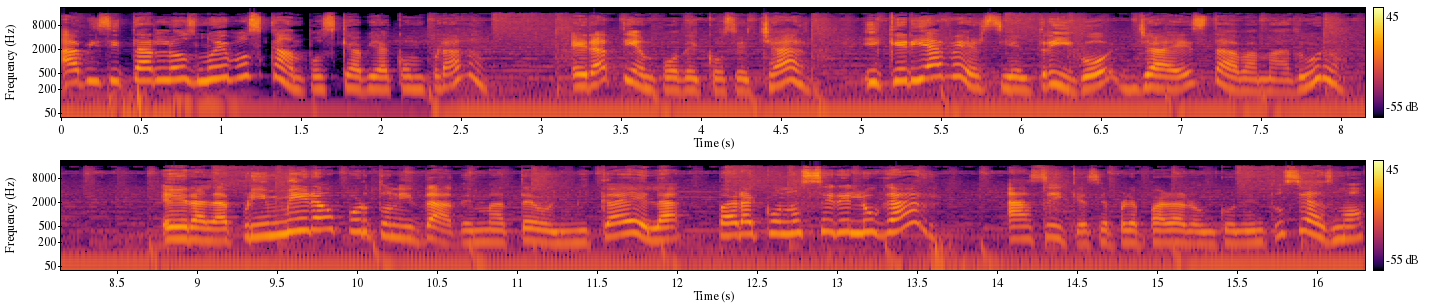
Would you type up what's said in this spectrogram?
a visitar los nuevos campos que había comprado. Era tiempo de cosechar y quería ver si el trigo ya estaba maduro. Era la primera oportunidad de Mateo y Micaela para conocer el lugar. Así que se prepararon con entusiasmo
